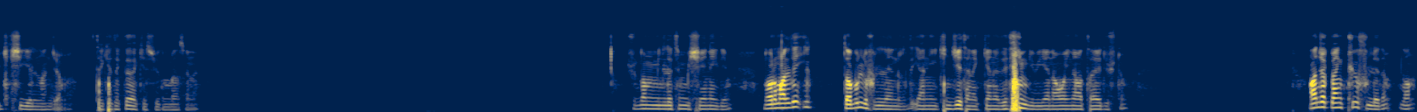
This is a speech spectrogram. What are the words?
3 kişi gelin anca mı? Teke tekte de kesiyordum ben seni. Şuradan milletin bir şeyine gideyim. Normalde ilk W fullenirdi. Yani ikinci yetenek gene dediğim gibi yine oyuna hataya düştüm. Ancak ben Q fullledim. Lan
